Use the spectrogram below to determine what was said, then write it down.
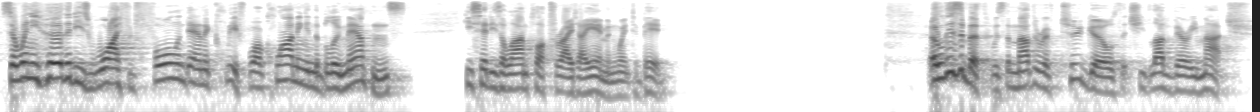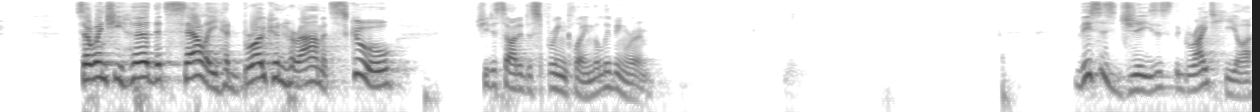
so when he heard that his wife had fallen down a cliff while climbing in the Blue Mountains, he set his alarm clock for 8am and went to bed. Elizabeth was the mother of two girls that she loved very much. So when she heard that Sally had broken her arm at school, she decided to spring clean the living room. This is Jesus, the great healer,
